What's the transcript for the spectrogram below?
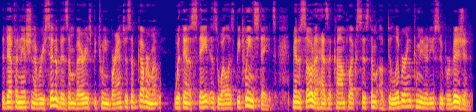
The definition of recidivism varies between branches of government within a state as well as between states. Minnesota has a complex system of delivering community supervision.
